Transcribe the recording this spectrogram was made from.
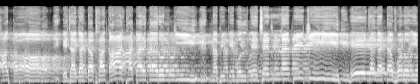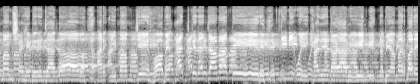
ফাঁকা। এ জায়গাটা ফাঁকা থাকার কারণ কি? নবীকে বলতেছেন, নবীজি এই জায়গাটা হলো ইমাম সাহেবের জায়গা। আর ইমাম যে হবে আজকের জামাতের, তিনি ওইখানে দাঁড়াবেন। নবী আমার বলে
